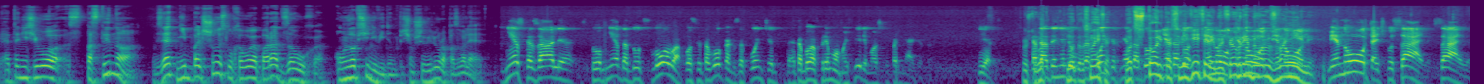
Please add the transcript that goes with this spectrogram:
это ничего постыдного. Взять небольшой слуховой аппарат за ухо. Он вообще не виден, причем шевелюра позволяет. Мне сказали, что мне дадут слово после того, как закончит... Это было в прямом эфире, можете поднять это. Текст. Слушайте, Когда вот, Данилюк вот, смотрите, закончит, мне вот дадут- столько мне свидетелей, мы Минут, все время минут, вам минут, звонили. Минуточку, Савик, Савик.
